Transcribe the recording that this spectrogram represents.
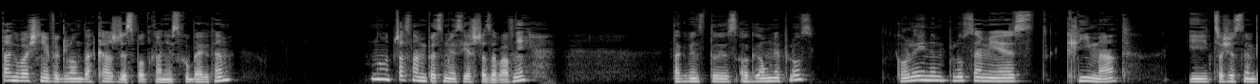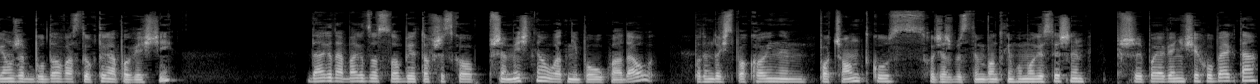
Tak właśnie wygląda każde spotkanie z Hubertem. No, czasami powiedzmy jest jeszcze zabawniej. Tak więc to jest ogromny plus. Kolejnym plusem jest klimat i co się z tym wiąże budowa, struktura powieści. Darda bardzo sobie to wszystko przemyślał, ładnie poukładał. Po tym dość spokojnym początku, z, chociażby z tym wątkiem humorystycznym, przy pojawieniu się Huberta,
